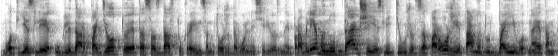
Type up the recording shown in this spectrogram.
Вот если Угледар падет, то это создаст украинцам тоже довольно серьезные проблемы. Ну дальше, если идти уже в Запорожье, там идут бои вот на этом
